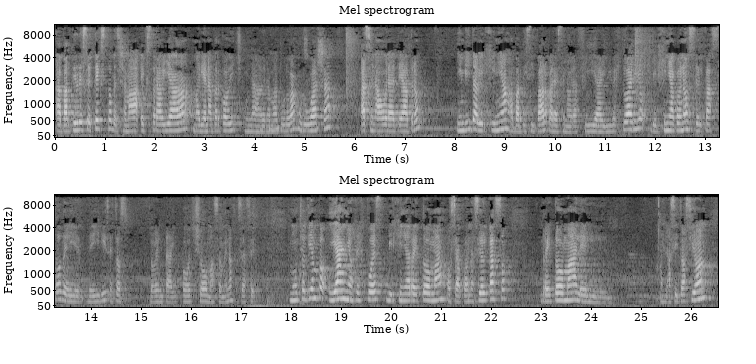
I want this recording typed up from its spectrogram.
a partir de ese texto que se llamaba Extraviada, Mariana Perkovich, una dramaturga uruguaya, hace una obra de teatro, invita a Virginia a participar para escenografía y vestuario. Virginia conoce el caso de, Iris, esto es 98 más o menos, o sea, hace mucho tiempo, y años después Virginia retoma, o sea, conoció el caso, retoma la situación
